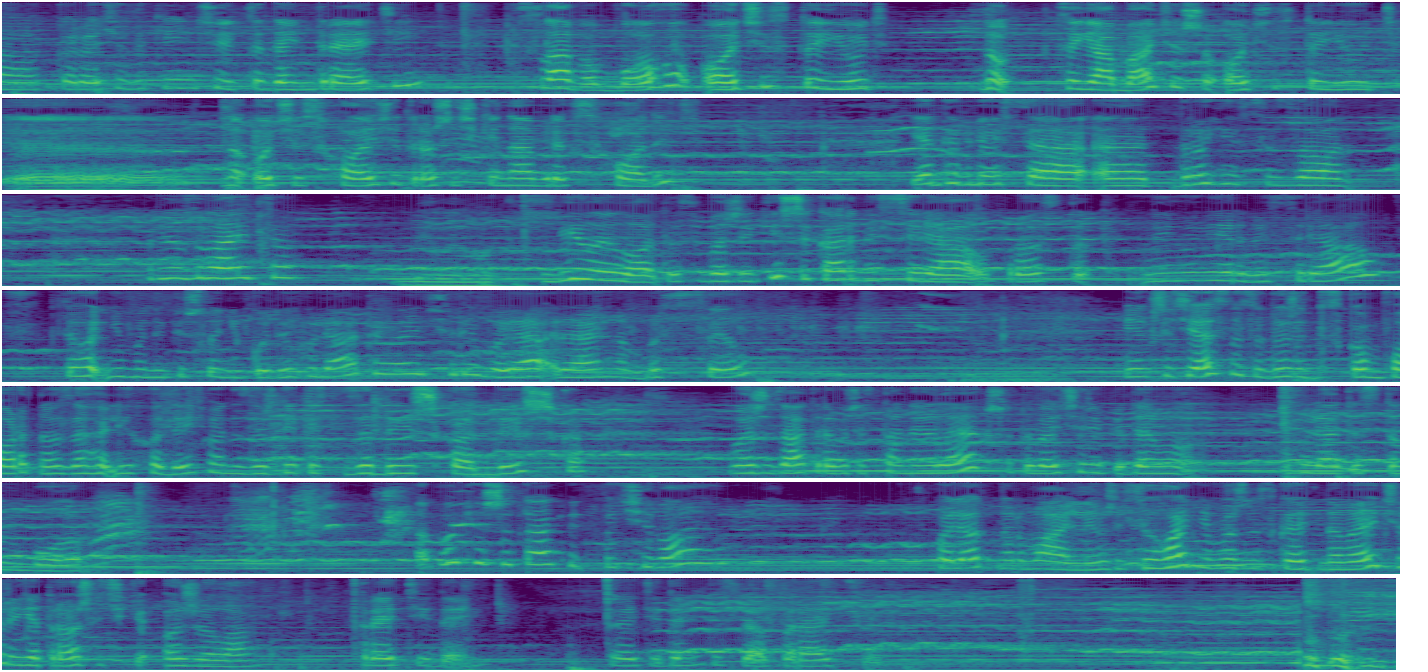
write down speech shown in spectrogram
Так, коротше, закінчується день третій. Слава Богу, очі стають. Ну, це я бачу, що очі стають е, на очі схожі, трошечки набряк сходить. Я дивлюся е, другий сезон. Як називається? Білий лотос. Білий лотос. Боже, який шикарний серіал. Просто неймовірний серіал. Сьогодні ми не пішли нікуди гуляти ввечері, бо я реально без сил. Якщо чесно, це дуже дискомфортно взагалі ходить. У мене завжди якась задишка, дишка. Може, завтра вже стане легше, то ввечері підемо гуляти Стамбулом. А поки що так відпочиваю. Польот нормальний. Вже сьогодні, можна сказати, на вечір я трошечки ожила. Третій день. Третій день після операції. Ой,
